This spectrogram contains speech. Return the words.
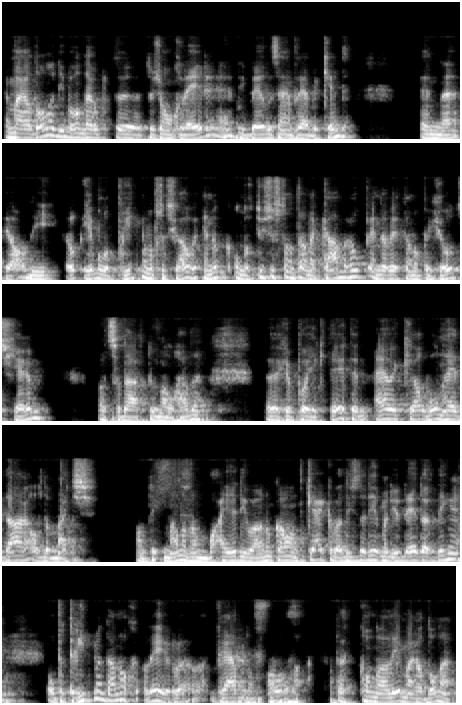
En Maradona die begon daarop te, te jongleren. Hè. Die beelden zijn vrij bekend. En uh, ja, die helemaal op ritme op zijn schouder. En ook ondertussen stond daar een camera op. En dat werd dan op een groot scherm, wat ze daar toen al hadden, uh, geprojecteerd. En eigenlijk won hij daar al de match. Want die mannen van Bayern die waren ook al aan het kijken, wat is dat hier? Maar die deden daar dingen op het ritme dan nog. Allee, Dat kon alleen Maradona.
